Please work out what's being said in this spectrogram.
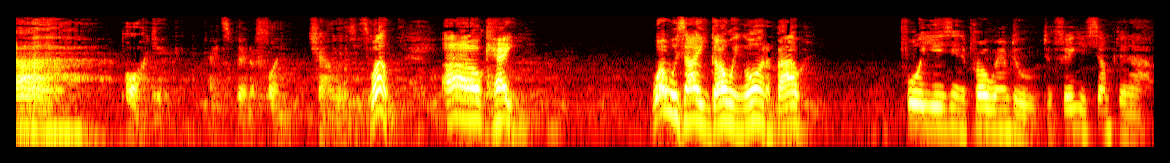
Ah, parking. That's been a fun challenge as well. Uh, okay. What was I going on about? Four years in the program to, to figure something out.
